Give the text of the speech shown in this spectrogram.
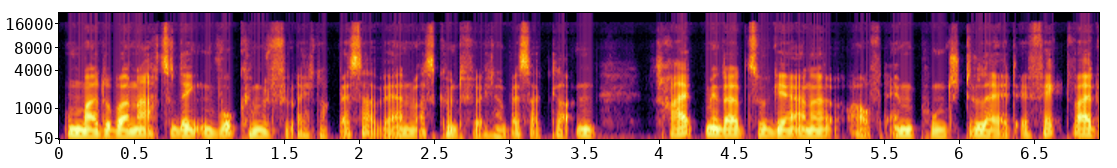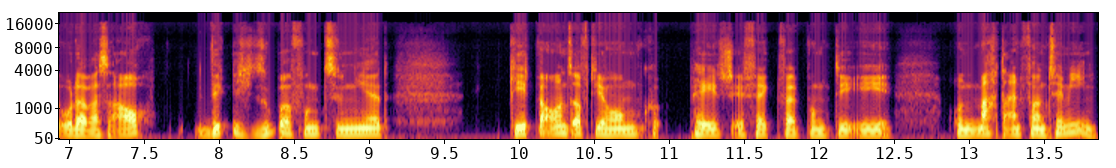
um mal drüber nachzudenken, wo können wir vielleicht noch besser werden, was könnte vielleicht noch besser klappen. Schreibt mir dazu gerne auf m.stiller.effektweit oder was auch wirklich super funktioniert, geht bei uns auf die Homepage effektweit.de und macht einfach einen Termin.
